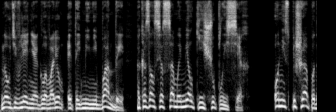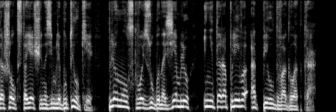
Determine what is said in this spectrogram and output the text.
На удивление главарем этой мини-банды оказался самый мелкий и щуплый из всех. Он не спеша подошел к стоящей на земле бутылке, плюнул сквозь зубы на землю и неторопливо отпил два глотка,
